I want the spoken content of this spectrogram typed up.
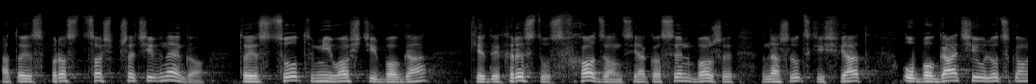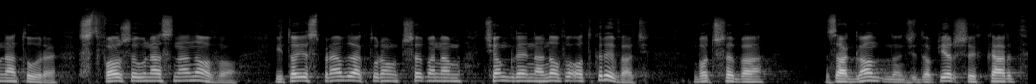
A to jest wprost coś przeciwnego. To jest cud miłości Boga, kiedy Chrystus, wchodząc jako Syn Boży w nasz ludzki świat, ubogacił ludzką naturę, stworzył nas na nowo. I to jest prawda, którą trzeba nam ciągle na nowo odkrywać, bo trzeba zaglądnąć do pierwszych kart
